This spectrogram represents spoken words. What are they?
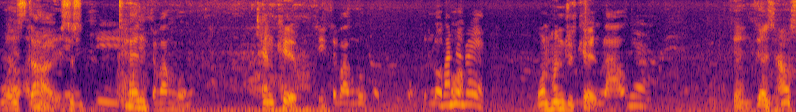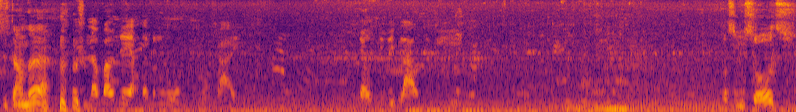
what is that? It's just 10, 10 kip. 100. 100 kip. Yeah. Okay. Yeah, his house is down there. Got some swords.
